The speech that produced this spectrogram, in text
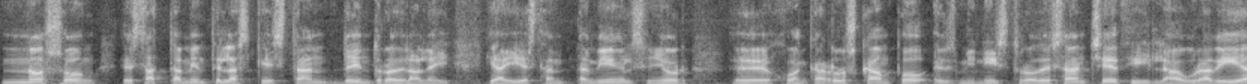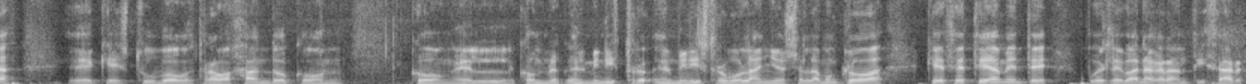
no son exactamente las que están dentro de la ley. Y ahí están también el señor eh, Juan Carlos Campo, es ministro de Sánchez, y Laura Díaz, eh, que estuvo trabajando con con el, con el ministro el ministro Bolaños en la Moncloa, que efectivamente pues le van a garantizar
